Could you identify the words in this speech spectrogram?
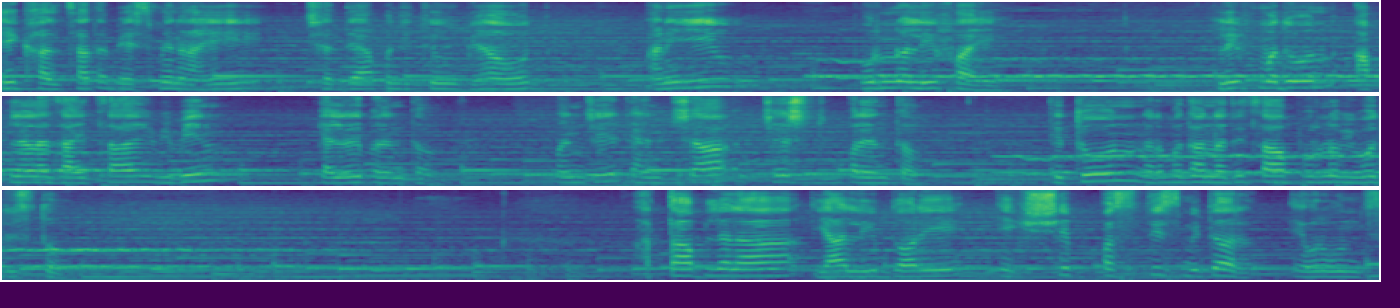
हे खालचा आता बेसमेंट आहे. सध्या आपण जिथे उभे आहोत आणि ही पूर्ण लिफ्ट आहे. लिफ्टमधून आपल्याला जायचं आहे विभिन्न गॅलरीपर्यंत म्हणजे त्यांच्या चेस्टपर्यंत तिथून नर्मदा नदीचा पूर्ण विव दिसतो. आता आपल्याला या लिफ्टद्वारे एकशे पस्तीस मीटर एवढं उंच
